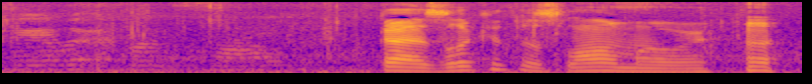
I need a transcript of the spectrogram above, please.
Trailer up on the side. Guys, look at this lawnmower.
